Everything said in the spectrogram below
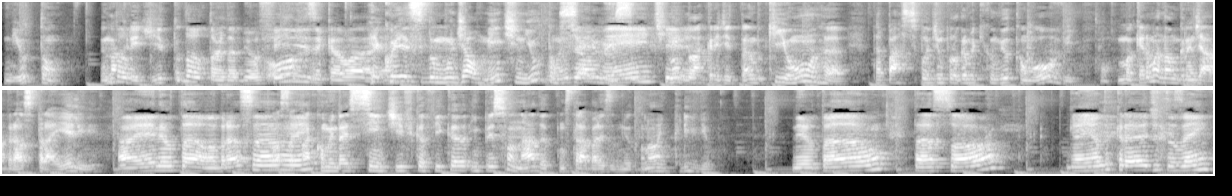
Newton? Eu não Do- acredito. Doutor da biofísica, uai. Reconhecido mundialmente, Newton? Sério Mundialmente. isso? Não tô acreditando. Que honra tá participando de um programa que o Newton ouve. Eu quero mandar um grande abraço pra ele. Aí, Nilton, um abração, Nossa, hein? a comunidade científica fica impressionada com os trabalhos do Newton. Não, é incrível. Nilton, tá só ganhando créditos, hein?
